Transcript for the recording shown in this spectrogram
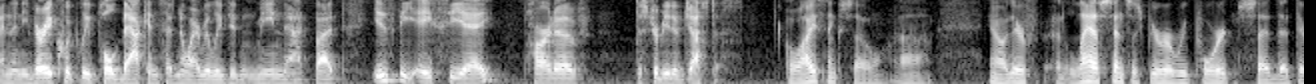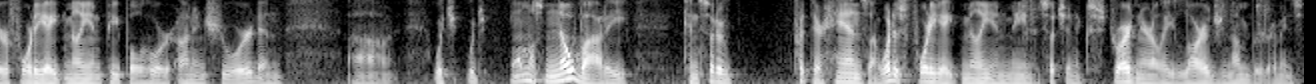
And then he very quickly pulled back and said, No, I really didn't mean that. But is the ACA part of distributive justice? Oh, I think so. Uh, you know, their last Census Bureau report said that there are 48 million people who are uninsured, and uh, which which almost nobody can sort of put their hands on. What does 48 million mean? It's such an extraordinarily large number. I mean, it's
